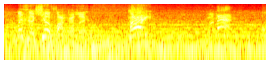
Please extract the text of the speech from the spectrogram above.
ๆ ไม่เคยเชื่อฟังกันเลยเฮ้ยหยุดนะโอ้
